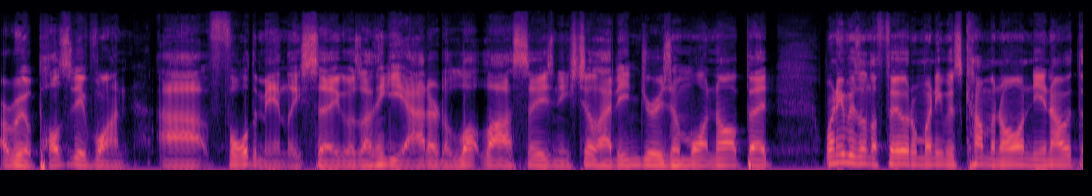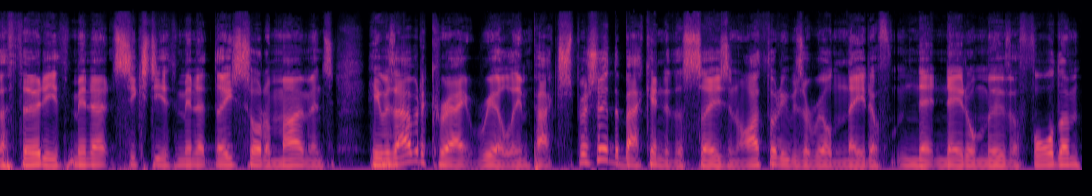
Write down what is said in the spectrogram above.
a real positive one uh, for the Manly Sea Eagles. I think he added a lot last season. He still had injuries and whatnot, but when he was on the field and when he was coming on, you know, at the 30th minute, 60th minute, these sort of moments, he was able to create real impact, especially at the back end of the season. I thought he was a real needle, needle mover for them.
